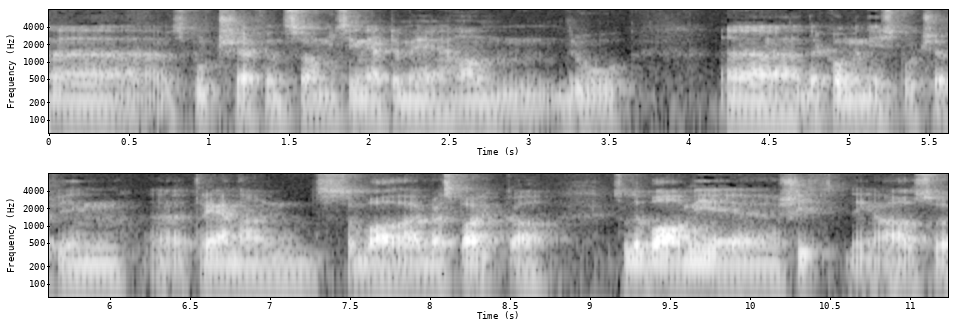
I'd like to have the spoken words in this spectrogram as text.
Eh, sportssjefen som signerte med, han dro. Eh, det kom en ny sportssjef inn. Eh, treneren som var der, ble sparka. Så det var mye skiftninger altså,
